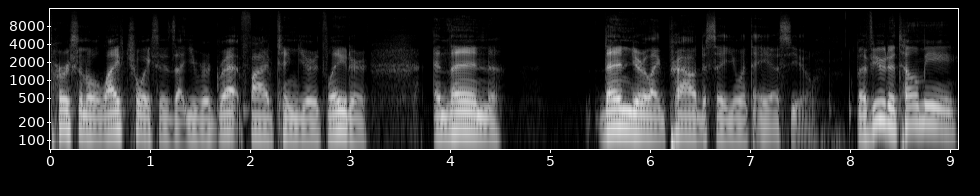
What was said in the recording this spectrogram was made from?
personal life choices that you regret five, ten years later. And then then you're like proud to say you went to ASU. But if you were to tell me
